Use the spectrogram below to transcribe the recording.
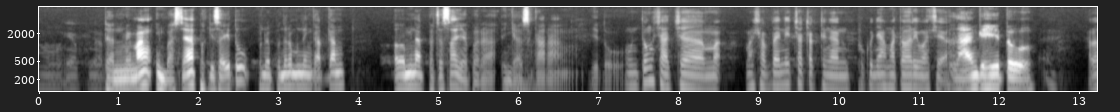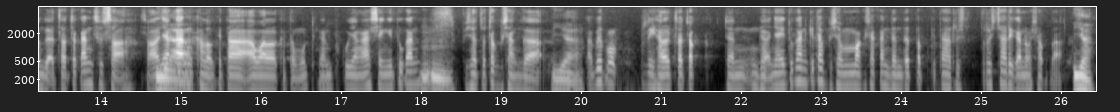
Oh, ya benar. dan memang imbasnya bagi saya itu benar-benar meningkatkan eh, minat baca saya bara hingga sekarang gitu Untung saja Ma- Mas Sabta ini cocok dengan bukunya Ahmad Tohari Mas ya. langgih itu Kalau nggak cocok kan susah. Soalnya Iya. kan kalau kita awal ketemu dengan buku yang asing itu kan Mm-mm. bisa cocok bisa enggak. iya Tapi pe- perihal cocok dan enggaknya itu kan kita bisa memaksakan dan tetap kita harus terus cari kan Mas Sabta. iya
